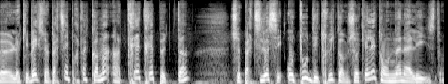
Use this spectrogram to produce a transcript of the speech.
euh, le Québec. C'est un parti important. Comment, en très, très peu de temps, ce parti-là s'est auto-détruit comme ça? Quelle est ton analyse, toi?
